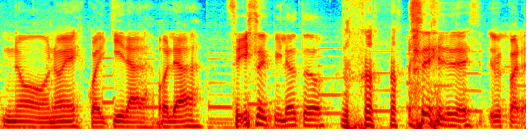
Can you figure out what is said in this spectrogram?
no, no es cualquiera. Hola, sí, soy piloto. Sí, es, es para.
